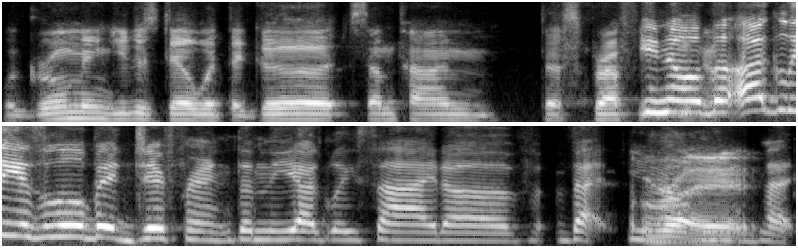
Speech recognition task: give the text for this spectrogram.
With grooming, you just deal with the good. Sometimes the scruffy. You know, the ugly is a little bit different than the ugly side of vet, you know, being a Right. vet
